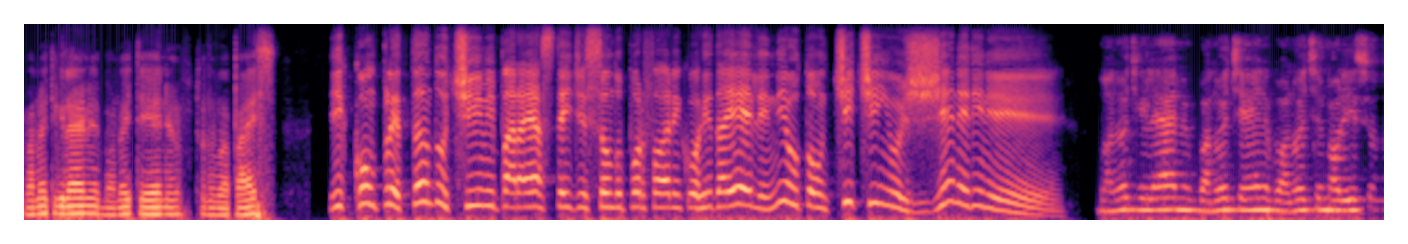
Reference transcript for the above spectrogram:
Boa noite, Guilherme. Boa noite, Enio. Tudo na paz? E completando o time para esta edição do Por Falar em Corrida, ele, Newton Titinho Generini. Boa noite, Guilherme. Boa noite, Enio. Boa noite, Maurício.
